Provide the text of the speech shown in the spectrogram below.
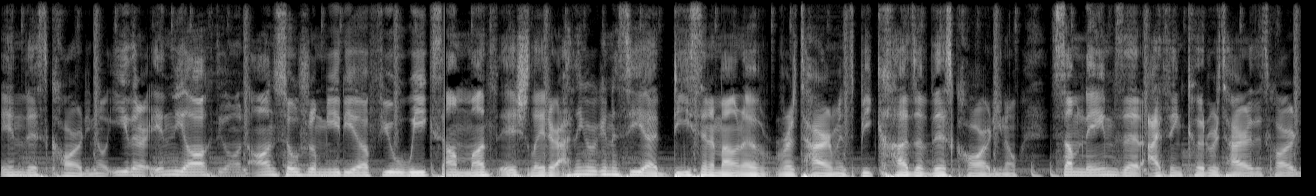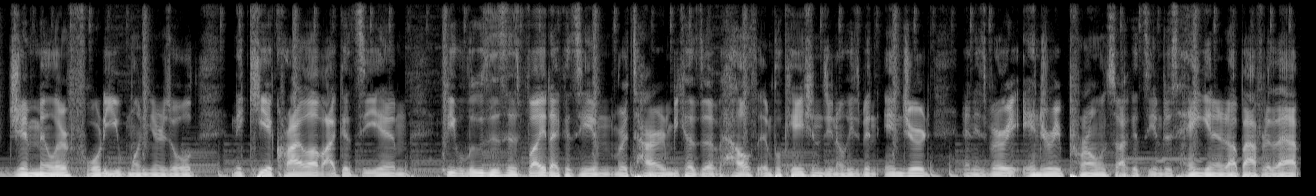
in this card. You know, either in the octagon, on social media, a few weeks, a month ish later. I think we're gonna see a decent amount of retirements because of this card. You know, some names that I think could retire this card: Jim Miller, 41 years old. Nikita Krylov. I could see him if he loses his fight, I could see him retiring because of health implications. You know, he's been injured and he's very injury prone, so I could see him just hanging it up after that.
